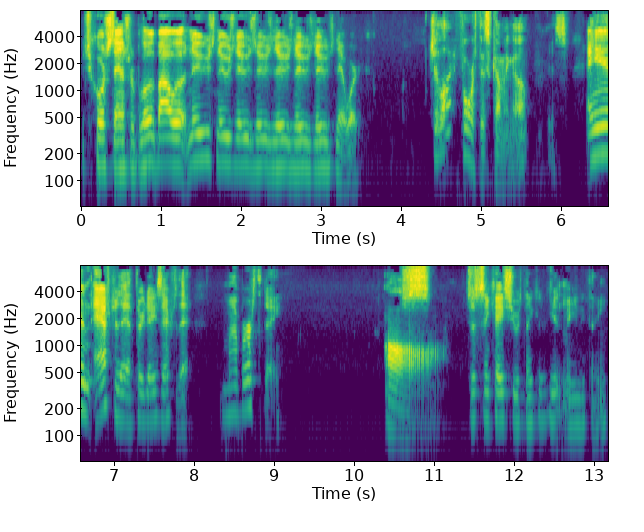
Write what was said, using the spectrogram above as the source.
which of course stands for Below the Bywheel News News News News News News News Network. July 4th is coming up. Yes. And after that, three days after that, my birthday. Aww. Just in case you were thinking of getting me anything.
